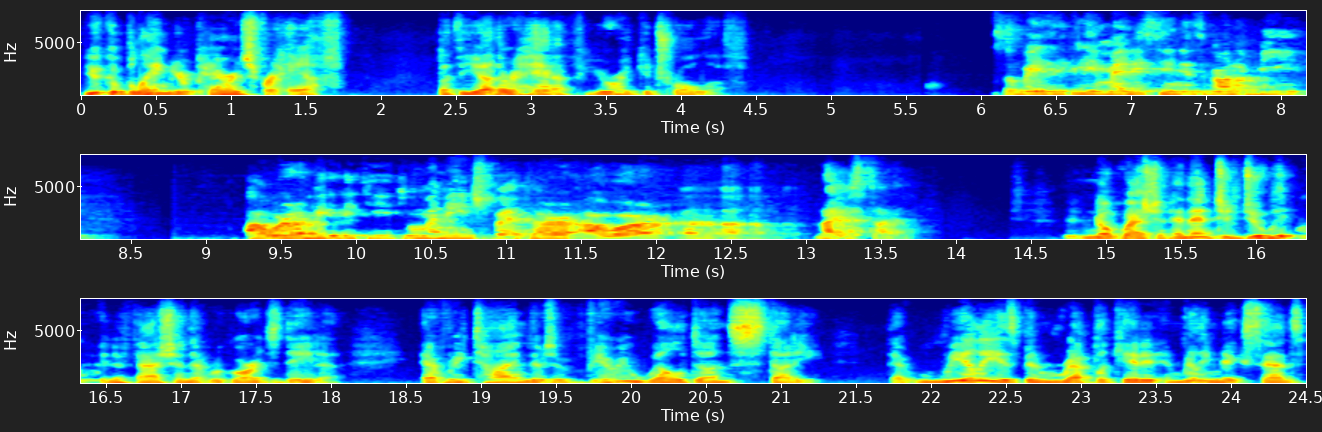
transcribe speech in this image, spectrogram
You could blame your parents for half, but the other half you're in control of. So basically, medicine is going to be our ability to manage better our uh, lifestyle. No question. And then to do it in a fashion that regards data. Every time there's a very well done study that really has been replicated and really makes sense,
